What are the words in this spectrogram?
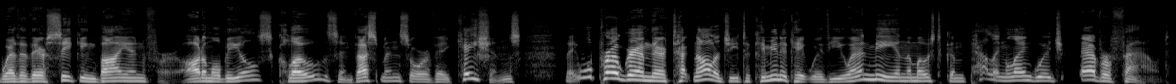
Whether they're seeking buy in for automobiles, clothes, investments, or vacations, they will program their technology to communicate with you and me in the most compelling language ever found.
